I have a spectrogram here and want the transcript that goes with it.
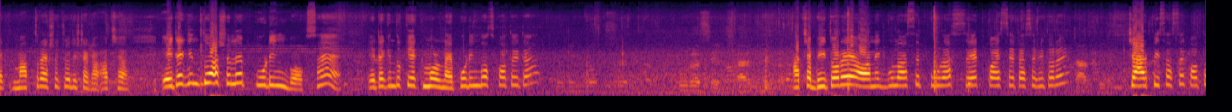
এক- মাত্র একশো চল্লিশ টাকা। আচ্ছা এটা কিন্তু আসলে পুডিং বক্স হ্যাঁ? এটা কিন্তু কেক মোল নয়। পুডিং বক্স কত এটা পুডিং বক্স পুরো সেট সাড়ে তিন টাকা আচ্ছা ভিতরে অনেকগুলো আছে পুরো সেট কয় সেট আছে ভিতরে? চার পিস আছে কত?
